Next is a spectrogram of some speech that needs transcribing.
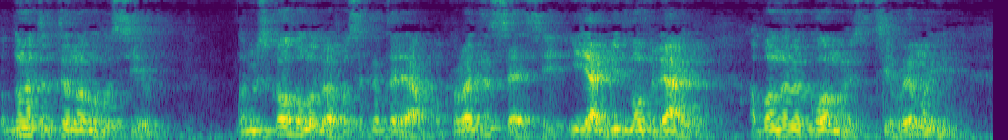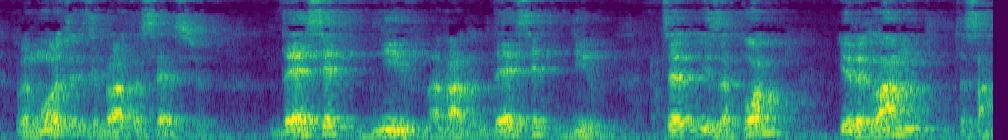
одною третиною голосів до міського голови або секретаря по проведенню сесії, і я відмовляю або не виконую ці вимоги, ви можете зібрати сесію. 10 днів, нагадую, 10 днів. Це і закон, і регламент те саме.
